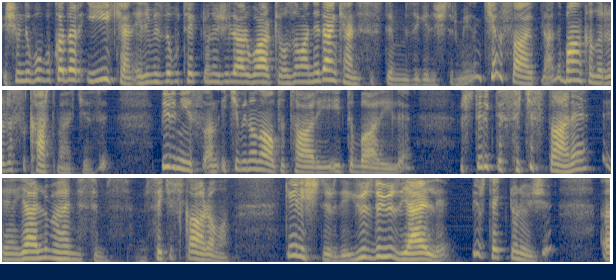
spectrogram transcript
E şimdi bu bu kadar iyiyken, elimizde bu teknolojiler varken o zaman neden kendi sistemimizi geliştirmeyelim? Kim sahiplendi? Bankalar arası kart merkezi. 1 Nisan 2016 tarihi itibariyle üstelik de 8 tane e, yerli mühendisimiz, 8 kahraman geliştirdiği %100 yerli bir teknoloji. E,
